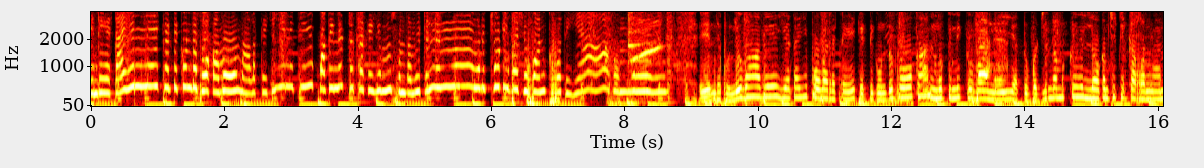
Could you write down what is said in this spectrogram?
എന്റെ കെട്ടിക്കൊണ്ട് കെട്ടിക്കൊണ്ടു പോകാമോ നാളത്തേക്ക് എനിക്ക് പതിനെട്ട് തകയും സ്വന്തം വീട്ടിൽ നിന്നും മുടിച്ചോടി വരുവാൻ കൊതിയാകുന്നു എന്റെ പൊന്നുവാവേ എടയിപ്പോ വരട്ടെ കെട്ടിക്കൊണ്ടു പോകാൻ മുട്ടി നിൽക്കുവാണേ. അതുവഴി നമുക്ക് ലോകം ചുറ്റി കറങ്ങാൻ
